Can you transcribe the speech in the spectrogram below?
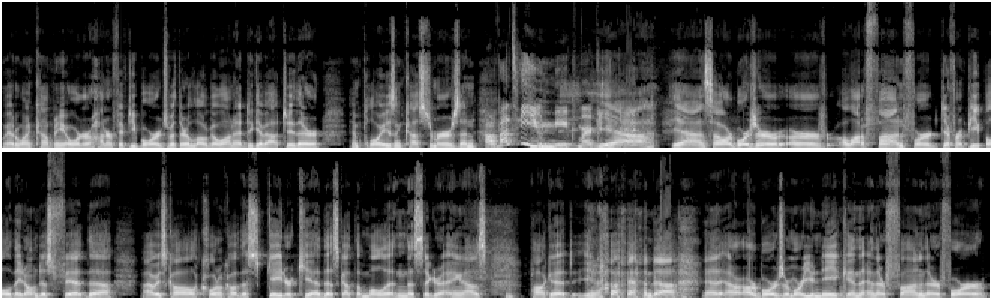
We had one company order 150 boards with their logo on it to give out to their employees and customers. And oh, that's a unique marketing. Yeah, yeah. And so our boards are are a lot of fun for different people. They don't just fit the I always call quote unquote the skater kid that's got the mullet and the cigarette hanging out of his pocket, you know. and, uh, and our, our, boards are more unique and and they're fun and they're for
